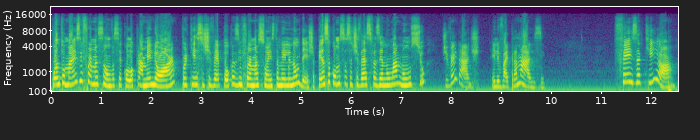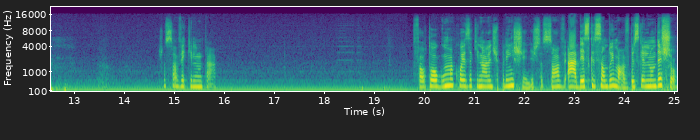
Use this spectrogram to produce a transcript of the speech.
Quanto mais informação você colocar, melhor, porque se tiver poucas informações também ele não deixa. Pensa como se você estivesse fazendo um anúncio de verdade. Ele vai para análise. Fez aqui, ó. Deixa eu só ver que ele não está. Faltou alguma coisa aqui na hora de preencher. Deixa eu só ver. Ah, a descrição do imóvel. Por isso que ele não deixou.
